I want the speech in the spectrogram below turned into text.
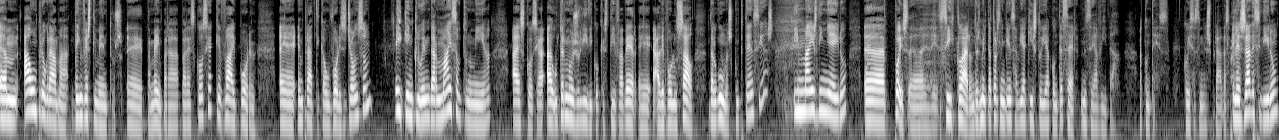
Um, há un programa de investimentos eh, tamén para, para a Escocia que vai por eh, en práctica o Boris Johnson e que incluen dar máis autonomía a Escócia. O termo jurídico que estive a ver é a devolução de algumas competências e mais dinheiro. Uh, pois, uh, sí, claro, em 2014 ninguém sabia que isto ia acontecer, mas é a vida. Acontece. Coisas inesperadas. Eles já decidiram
